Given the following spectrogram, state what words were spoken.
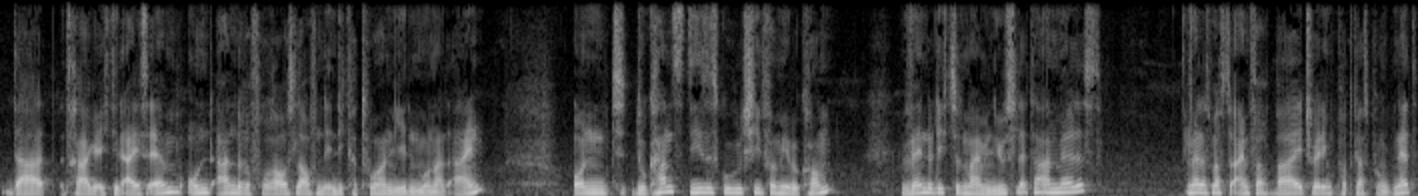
da trage ich den ISM und andere vorauslaufende Indikatoren jeden Monat ein. Und du kannst dieses Google Sheet von mir bekommen, wenn du dich zu meinem Newsletter anmeldest. Ja, das machst du einfach bei tradingpodcast.net,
